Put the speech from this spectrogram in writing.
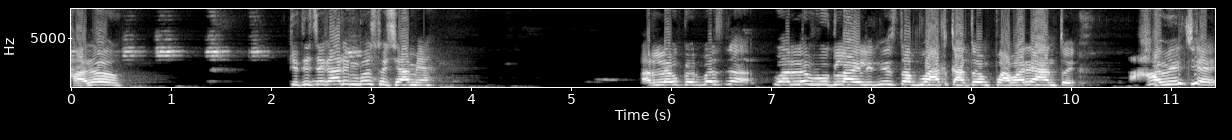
हॅलो कितीच्या गाडीत बसतो श्याम्या? अरे लवकर बस ना. मला भूक लागली. नुसता भात खातोय फवारे आणतोय. हवेची आहे.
